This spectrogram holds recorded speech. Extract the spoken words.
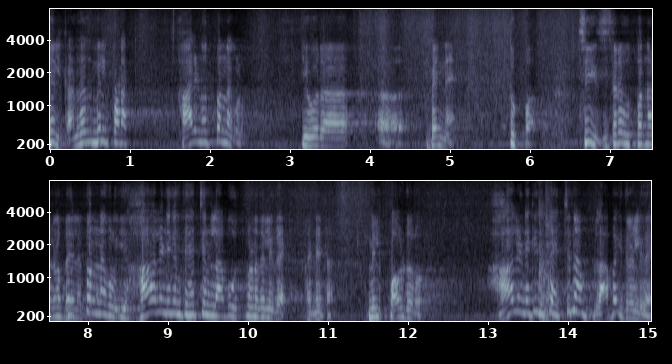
ಮಿಲ್ಕ್ ಅಂದ್ರೆ ಮಿಲ್ಕ್ ಪ್ರಾಡಕ್ಟ್ ಹಾಲಿನ ಉತ್ಪನ್ನಗಳು. ಇವರ ಬೆಣ್ಣೆ, ತುಪ್ಪ. ಚೀಸ್ ಇತರ ಉತ್ಪನ್ನಗಳ ಬೆಲೆ ಉತ್ಪನ್ನಗಳು ಈ ಹಾಲಿನಿಗಿಂತ ಹೆಚ್ಚಿನ ಲಾಭ ಉತ್ಪನ್ನದಲ್ಲಿದೆ. ಖಂಡಿತ. ಮಿಲ್ಕ್ ಪೌಡರು ಹಾಲಿನಿಗಿಂತ ಹೆಚ್ಚಿನ ಲಾಭ ಇದರಲ್ಲಿದೆ.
